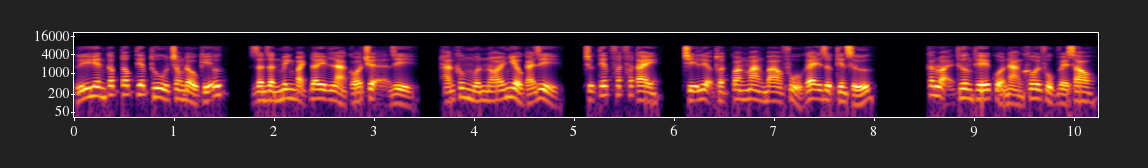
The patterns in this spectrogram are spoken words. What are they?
Lý hiên cấp tốc tiếp thu trong đầu ký ức, dần dần minh bạch đây là có chuyện gì, hắn không muốn nói nhiều cái gì, trực tiếp phất phất tay, trị liệu thuật quang mang bao phủ gây dược thiên sứ. Các loại thương thế của nàng khôi phục về sau,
